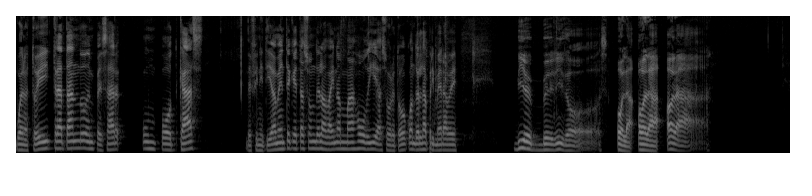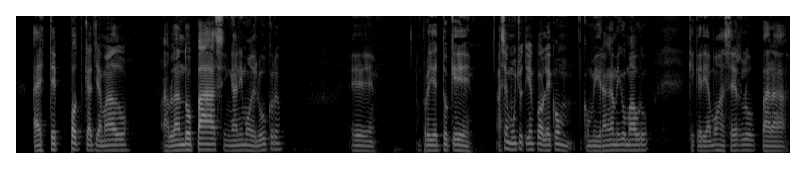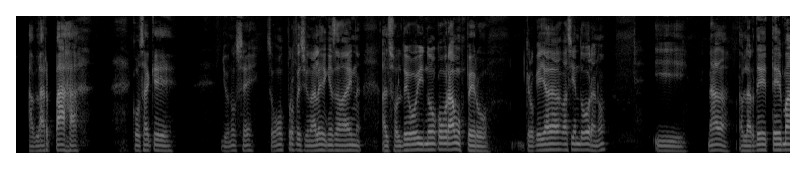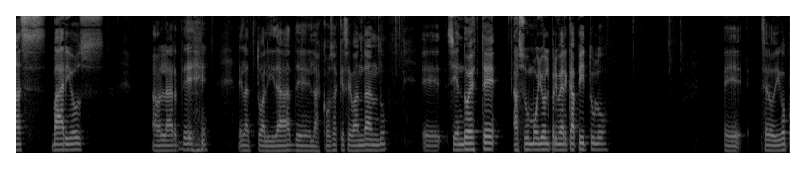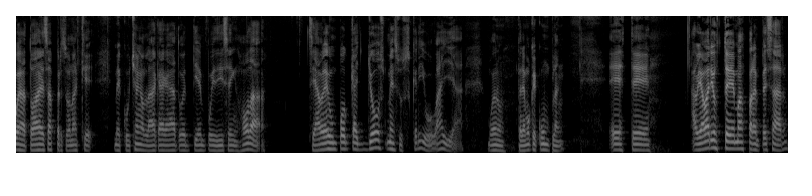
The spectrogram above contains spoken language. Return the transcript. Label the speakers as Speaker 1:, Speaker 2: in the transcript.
Speaker 1: Bueno, estoy tratando de empezar un podcast. Definitivamente que estas son de las vainas más jodidas, sobre todo cuando es la primera vez. Bienvenidos. Hola, hola, hola. A este podcast llamado Hablando Paz sin ánimo de lucro. Eh, un proyecto que hace mucho tiempo hablé con, con mi gran amigo Mauro que queríamos hacerlo para hablar paja, cosa que yo no sé, somos profesionales en esa vaina. Al sol de hoy no cobramos, pero creo que ya va siendo hora, ¿no? Y nada, hablar de temas varios, hablar de, de la actualidad, de las cosas que se van dando. Eh, siendo este, asumo yo el primer capítulo, eh, se lo digo pues a todas esas personas que me escuchan hablar cagada todo el tiempo y dicen, joda, si abres un podcast yo me suscribo, vaya. Bueno, esperemos que cumplan. Este, había varios temas para empezar.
